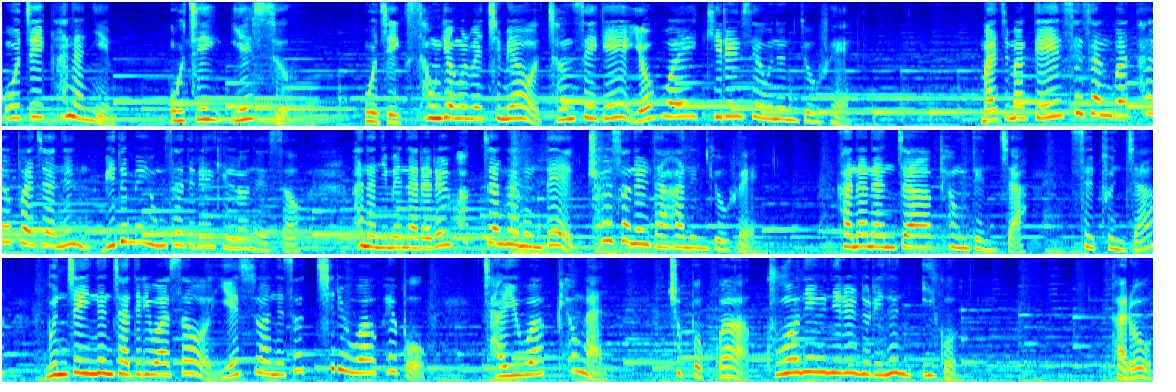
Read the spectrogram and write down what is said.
오직 하나님, 오직 예수, 오직 성경을 외치며 전 세계에 여호와의 길을 세우는 교회. 마지막 때에 세상과 타협하지 않는 믿음의 용사들을 길러내서 하나님의 나라를 확장하는 데 최선을 다하는 교회. 가난한 자, 병든 자, 슬픈 자, 문제 있는 자들이 와서 예수 안에서 치료와 회복, 자유와 평안, 축복과 구원의 은혜를 누리는 이곳. 바로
